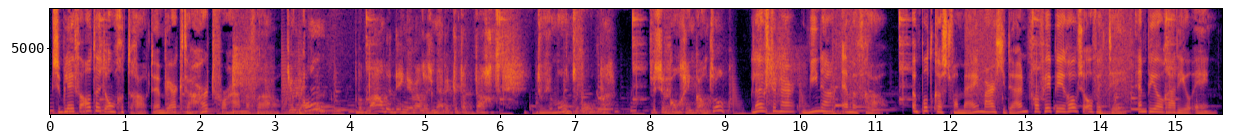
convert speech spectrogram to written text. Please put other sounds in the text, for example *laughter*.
Ze bleef altijd ongetrouwd en werkte hard voor haar mevrouw. Je kon bepaalde dingen wel eens merken dat ik dacht, doe je mond open. Ze kon geen kant op. Luister naar Mina en mevrouw. Een podcast van mij, Maartje Duin, voor VPRO's OVT, NPO Radio 1.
